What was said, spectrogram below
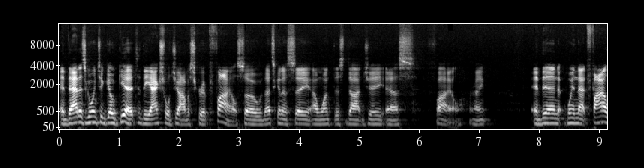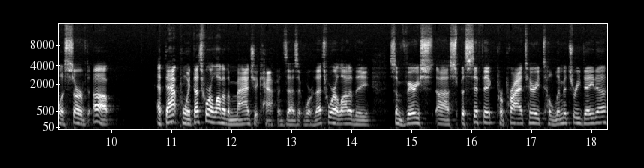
And that is going to go get the actual JavaScript file. So that's going to say, I want this .js file, right? And then when that file is served up, at that point, that's where a lot of the magic happens, as it were. That's where a lot of the, some very uh, specific proprietary telemetry data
